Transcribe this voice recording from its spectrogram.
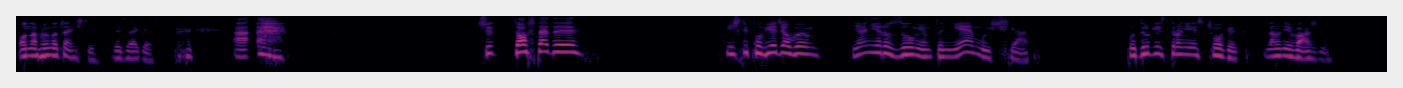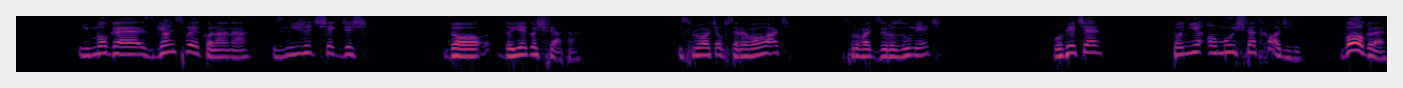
On na pewno częściej, wiecie jak jest. A, czy to wtedy, jeśli powiedziałbym, ja nie rozumiem, to nie mój świat. Po drugiej stronie jest człowiek, dla mnie ważny i mogę zgiąć swoje kolana, zniżyć się gdzieś do, do Jego świata i spróbować obserwować, spróbować zrozumieć. Bo wiecie, to nie o mój świat chodzi. W ogóle.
